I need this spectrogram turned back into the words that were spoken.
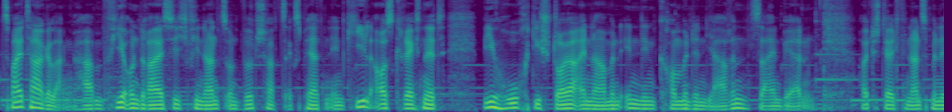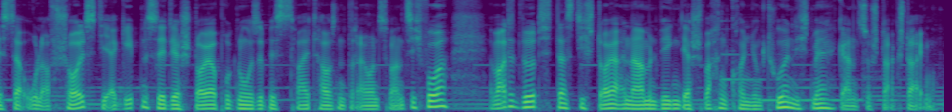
Zwei Tage lang haben 34 Finanz- und Wirtschaftsexperten in Kiel ausgerechnet, wie hoch die Steuereinnahmen in den kommenden Jahren sein werden. Heute stellt Finanzminister Olaf Scholz die Ergebnisse der Steuerprognose bis 2023 vor. Erwartet wird, dass die Steuereinnahmen wegen der schwachen Konjunktur nicht mehr ganz so stark steigen.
